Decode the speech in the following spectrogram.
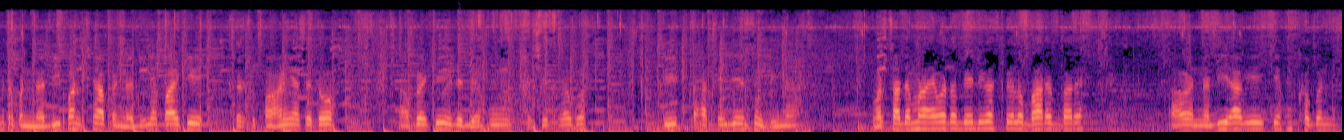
મિત્રો પણ નદી પણ છે આપણે. નદીને પાર કેવી કરશું? પાણી હશે તો આપણે કેવી રીતે હું પછી ખબર? ટીટ થઈ જઈશું ભીના. વરસાદ હમણાં આવ્યો તો બે દિવસ પહેલો ભારે ભારે. હવે નદી આવી કે હું ખબર નહીં.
